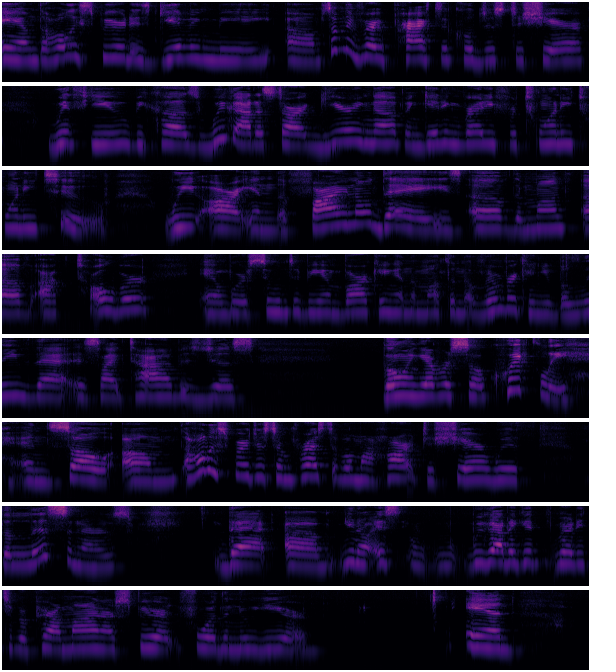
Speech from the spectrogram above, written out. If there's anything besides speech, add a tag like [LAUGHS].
and the Holy Spirit is giving me um, something very practical just to share with you because we got to start gearing up and getting ready for 2022. We are in the final days of the month of October and we're soon to be embarking in the month of November. Can you believe that? It's like time is just going ever so quickly. And so um, the Holy Spirit just impressed upon my heart to share with the listeners that um, you know it's we got to get ready to prepare our mind our spirit for the new year. And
